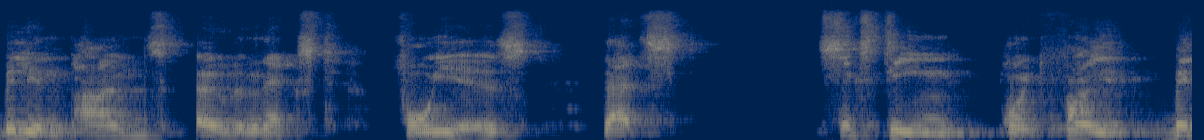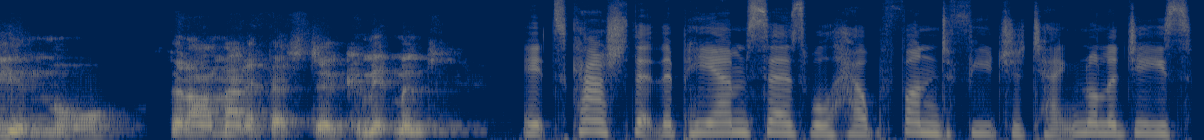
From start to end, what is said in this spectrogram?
billion over the next four years. That's 16.5 billion more than our manifesto commitment it's cash that the PM says will help fund future technologies,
